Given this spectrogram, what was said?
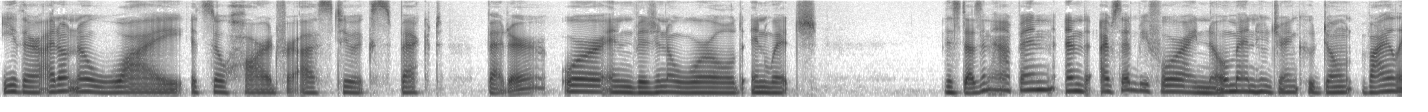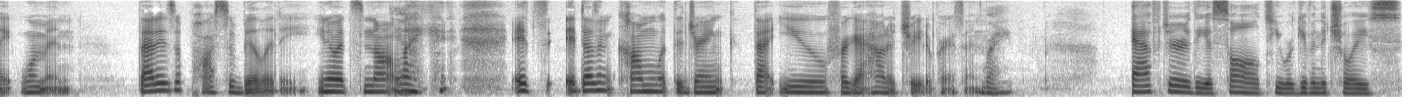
either. I don't know why it's so hard for us to expect better or envision a world in which this doesn't happen. And I've said before, I know men who drink who don't violate women. That is a possibility. You know, it's not yeah. like it's it doesn't come with the drink that you forget how to treat a person. Right. After the assault, you were given the choice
